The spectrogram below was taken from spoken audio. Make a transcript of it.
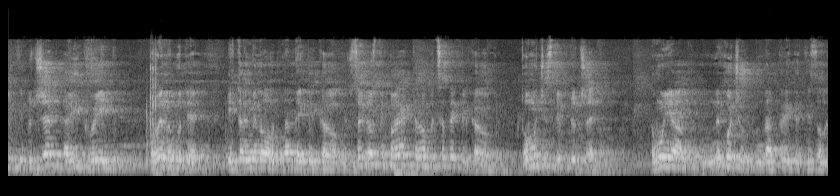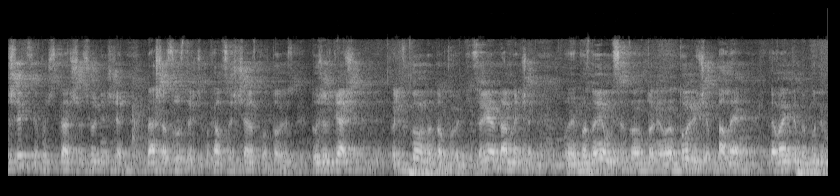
тільки бюджет рік в рік. Повинно бути і терміново на декілька років. Серйозні проекти робляться декілька років, в тому числі в бюджеті. Тому я не хочу на критики залишитися. Я хочу сказати, що сьогодні ще наша зустріч, Михайло, ще раз повторюсь, дуже вдячний. Кваліфікована доповідь Сергія Адамовича. Ми познайомимося з Анатолієм Анатолійовичем, але давайте ми будемо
